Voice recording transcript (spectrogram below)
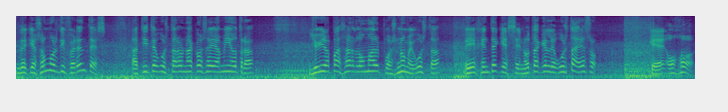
De que somos diferentes. A ti te gustará una cosa y a mí otra. Yo ir a pasarlo mal, pues no me gusta. Hay gente que se nota que le gusta eso. Que, ojo,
